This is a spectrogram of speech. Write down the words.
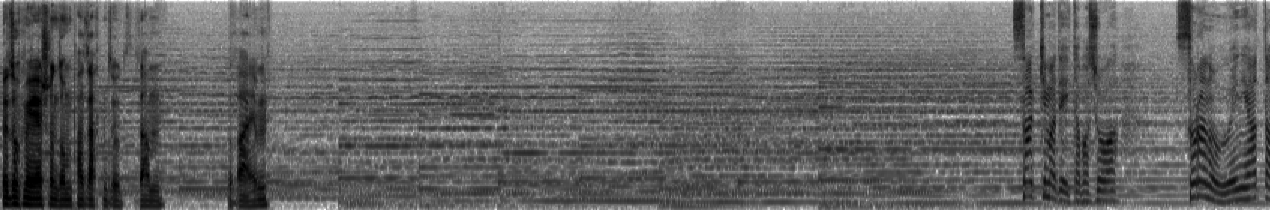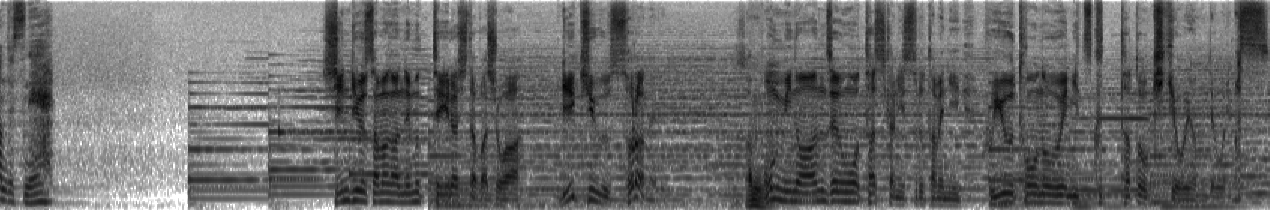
Versuchen wir ja schon so ein paar Sachen so zusammen zu reimen. っきまでいた場所は空の上にあったんですね。神竜様が眠っていらした場所は利休空ネル。本身の安全を確かにするために浮遊島の上に作ったと聞き及んでおります。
